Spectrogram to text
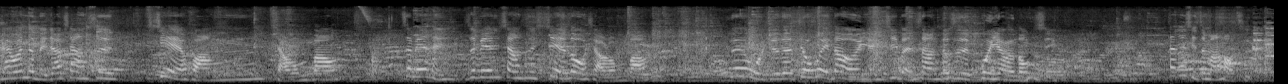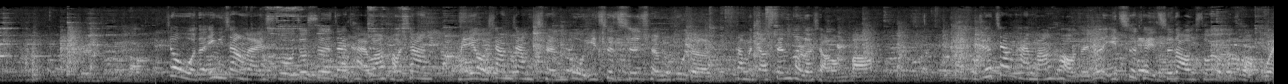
台湾的比较像是蟹黄小笼包，这边很这边像是蟹肉小笼包，所以我觉得就味道而言，基本上都是不一样的东西，但是其实蛮好吃的。就我的印象来说，就是在台湾好像没有像这样全部一次吃全部的，他们叫 center 的小笼包，我觉得这样还蛮好的，就是一次可以吃到所有的口味，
